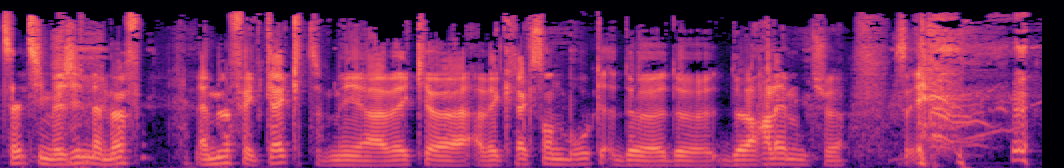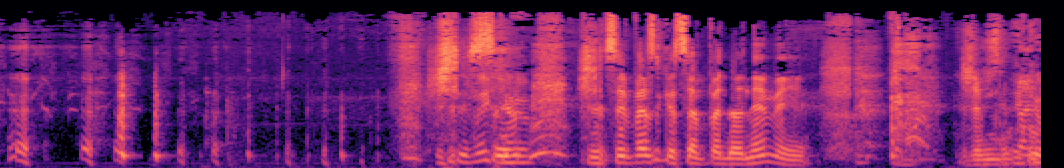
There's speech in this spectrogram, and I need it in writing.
Ça, t'imagines la meuf, la meuf est cacte, mais avec, euh, avec l'accent de, Brook, de, de, de Harlem, tu vois. je, sais, que... je sais pas ce que ça peut donner, mais j'aime beaucoup.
